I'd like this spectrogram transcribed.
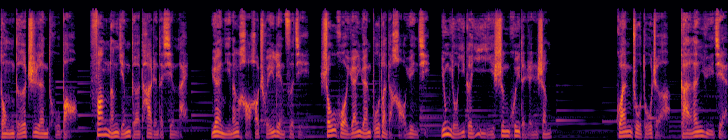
懂得知恩图报，方能赢得他人的信赖。愿你能好好锤炼自己，收获源源不断的好运气，拥有一个熠熠生辉的人生。关注读者，感恩遇见。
